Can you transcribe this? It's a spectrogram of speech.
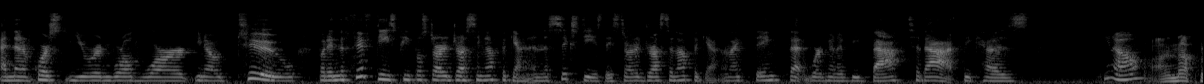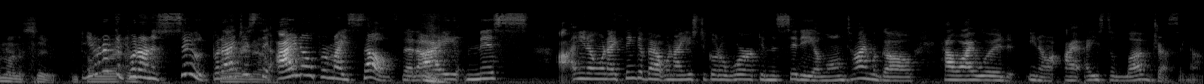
and then of course you were in World War, you know, two. But in the fifties, people started dressing up again. In the sixties, they started dressing up again, and I think that we're going to be back to that because. You know, I'm not putting on a suit. I'm you don't have to right- put on a suit, but I just think, I know for myself that I miss. I- You know, when I think about when I used to go to work in the city a long time ago, how I would, you know, I, I used to love dressing up.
